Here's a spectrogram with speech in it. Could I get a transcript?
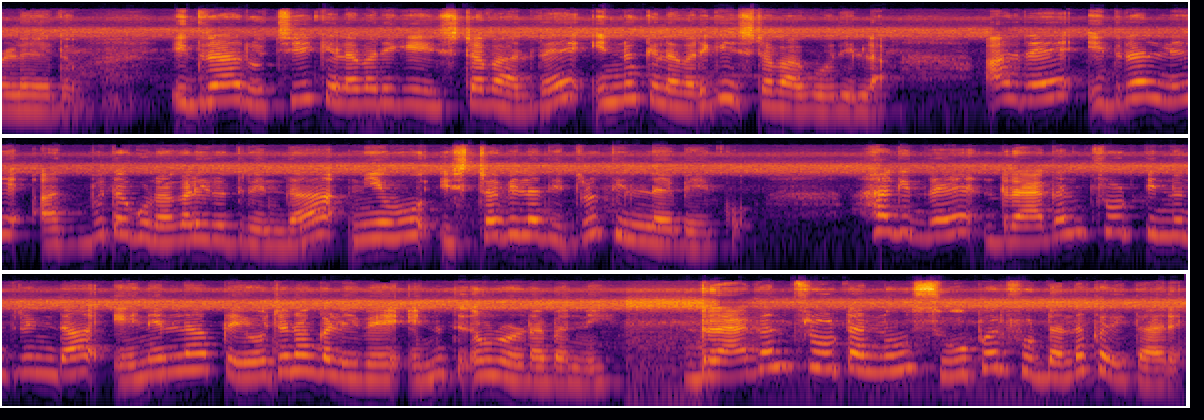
ಒಳ್ಳೆಯದು. ಇದರ ರುಚಿ ಕೆಲವರಿಗೆ ಇಷ್ಟವಾದರೆ ಇನ್ನು ಕೆಲವರಿಗೆ ಇಷ್ಟವಾಗುವುದಿಲ್ಲ. ಆದರೆ ಇದರಲ್ಲಿ ಅದ್ಭುತ ಗುಣಗಳಿರೋದ್ರಿಂದ ನೀವು ಇಷ್ಟವಿಲ್ಲದಿದ್ದರೂ ತಿನ್ನಲೇಬೇಕು ಹಾಗಿದ್ರೆ ಡ್ರ್ಯಾಗನ್ ಫ್ರೂಟ್ ತಿನ್ನೋದ್ರಿಂದ ಏನೆಲ್ಲ ಪ್ರಯೋಜನಗಳಿವೆ ಎಂದು ನೋಡೋಣ ಬನ್ನಿ. ಡ್ರ್ಯಾಗನ್ ಫ್ರೂಟ್ ಅನ್ನು ಸೂಪರ್ ಫುಡ್ ಅಂತ ಕರೀತಾರೆ.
